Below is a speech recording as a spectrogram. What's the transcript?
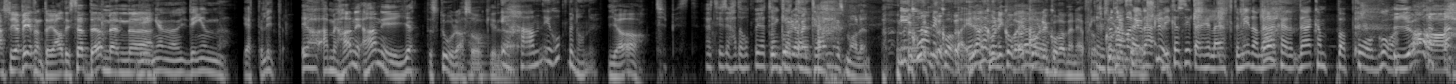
Alltså jag vet inte, jag har aldrig sett det men, Det är ingen, det är ingen jätteliten. ja, men han, är, han är jättestor alltså. Är Killar. han ihop med någon nu? Ja. Typiskt. Jag, tyckte- jag hade hoppats, jag tänker börjar med tennis Malin. Kornikova, är Ja? Kornikova. Ja, ja. Kornikova menar jag, förlåt. Vi kan sitta här hela eftermiddagen. Det här kan, det här kan bara pågå. Ja!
